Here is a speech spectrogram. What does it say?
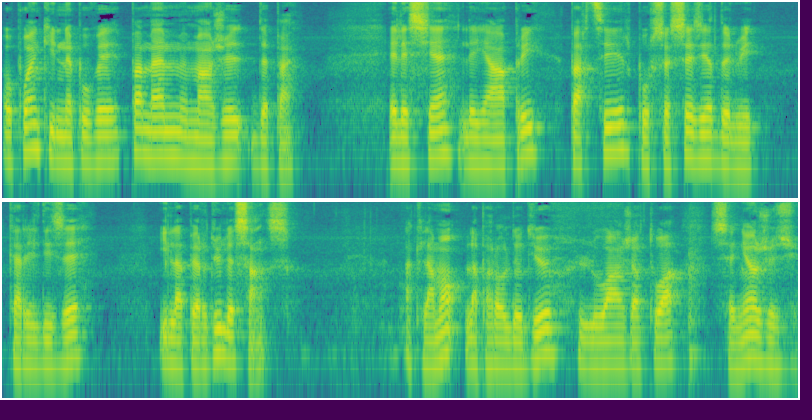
au point qu'il ne pouvait pas même manger de pain. Et les siens, l'ayant appris, partirent pour se saisir de lui car il disait, Il a perdu le sens. Acclamons la parole de Dieu, louange à toi, Seigneur Jésus.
